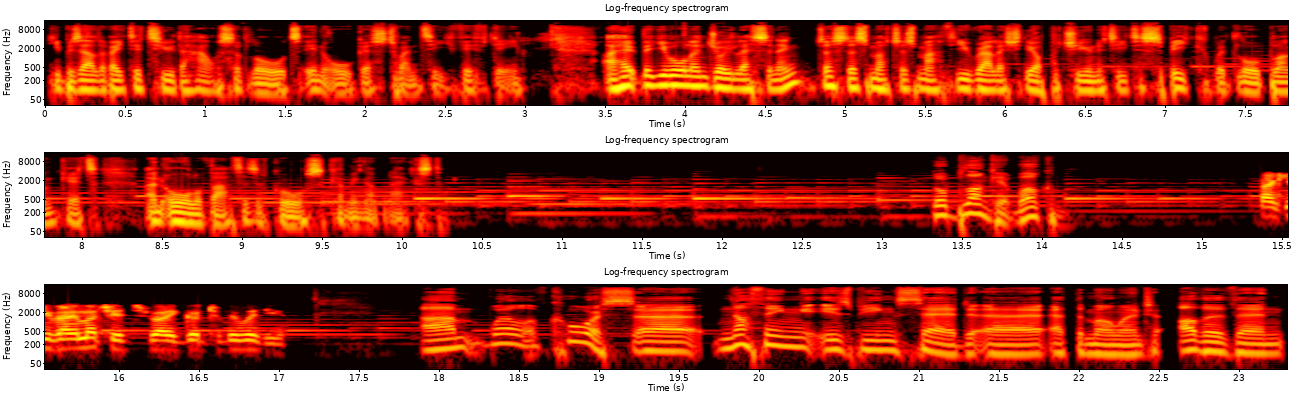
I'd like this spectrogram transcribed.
He was elevated to the House of Lords in August 2015. I hope that you all enjoy listening just as much as Matthew relished the opportunity to speak with Lord Blunkett, and all of that is, of course, coming up next. Lord Blunkett, welcome. Thank you very much. It's very good to be with you. Um, well, of course, uh, nothing is being said uh, at the moment other than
